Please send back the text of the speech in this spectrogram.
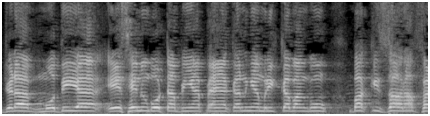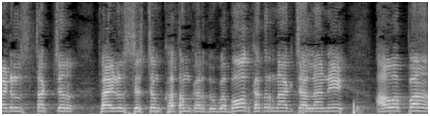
ਜਿਹੜਾ ਮੋਦੀ ਹੈ, ਇਸੇ ਨੂੰ ਵੋਟਾਂ ਪਈਆਂ ਪੈ ਕਰਨਗੀਆਂ ਅਮਰੀਕਾ ਵਾਂਗੂ। ਬਾਕੀ ਸਾਰਾ ਫੈਡਰਲ ਸਟਰਕਚਰ, ਫੈਡਰਲ ਸਿਸਟਮ ਖਤਮ ਕਰ ਦੂਗਾ ਬਹੁਤ ਖਤਰਨਾਕ ਚਾਲਾਂ ਨੇ। ਆਓ ਆਪਾਂ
